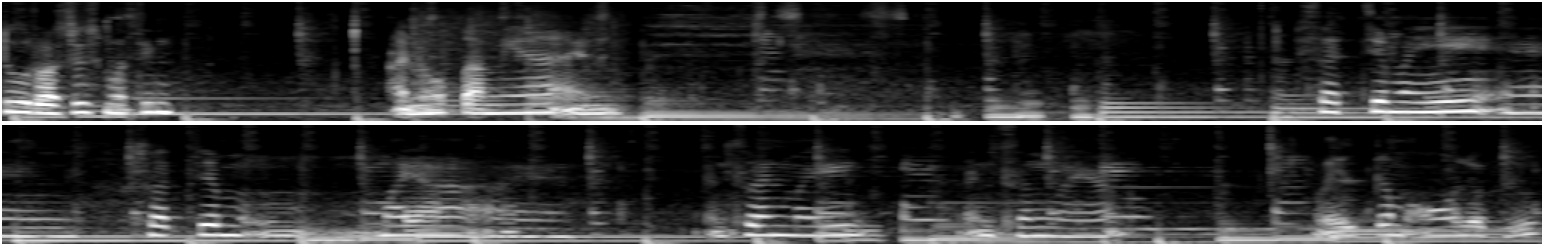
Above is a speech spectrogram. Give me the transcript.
to Rosy Smriti अनुपमिया and Satyamayi and Satyamaya and Sanmayi and Sanmaya Welcome all of you.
